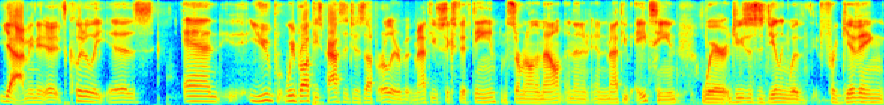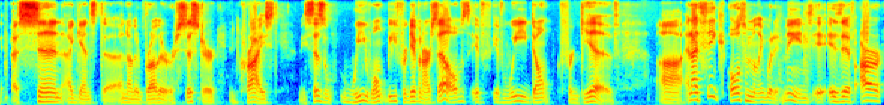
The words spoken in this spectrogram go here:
yeah, I mean, it, it clearly is and you we brought these passages up earlier but matthew 6.15 the sermon on the mount and then in, in, matthew 18 where jesus is dealing with forgiving a sin against uh, another brother or sister in christ he says we won't be forgiven ourselves if if we don't forgive uh, and i think ultimately what it means is if our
